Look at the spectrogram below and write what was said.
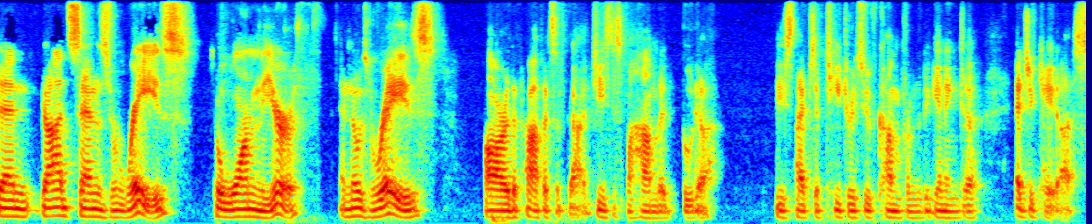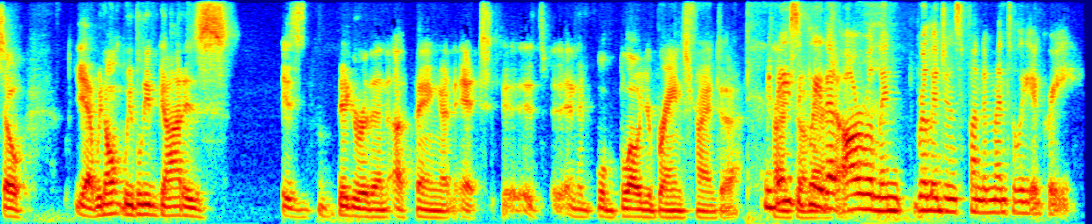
then God sends rays to warm the earth, and those rays are the prophets of God, Jesus, Muhammad, Buddha, these types of teachers who've come from the beginning to educate us. So yeah, we don't we believe God is is bigger than a thing and it it's and it will blow your brains trying to trying to Basically, that imagine. all relig- religions fundamentally agree.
